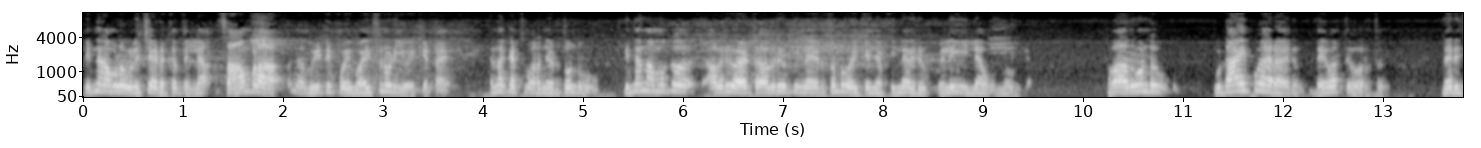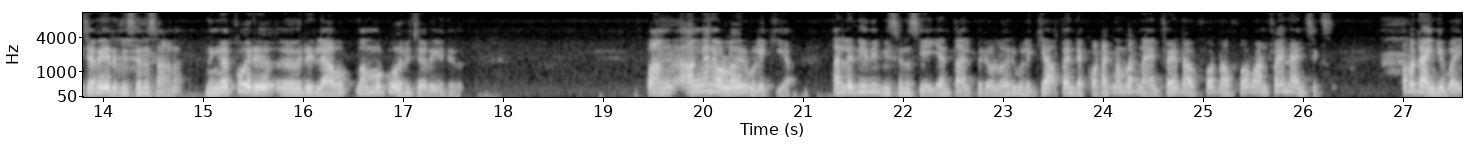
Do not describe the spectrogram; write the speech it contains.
പിന്നെ നമ്മൾ വിളിച്ചെടുക്കത്തില്ല. സാമ്പിളാ വീട്ടിൽ പോയി വൈഫിനോട് ചോദിക്കട്ടെ. എന്നൊക്കെ പറഞ്ഞ് എടുത്തുകൊണ്ട് പോകും. പിന്നെ നമുക്ക് അവരുമായിട്ട് അവർ പിന്നെ എടുത്തുകൊണ്ട് പോയി കഴിഞ്ഞാൽ പിന്നെ ഒരു വെളിയില്ല ഒന്നുമില്ല. അപ്പോൾ അതുകൊണ്ട് ഉടായ്പുകാരും ദൈവത്തെ ഓർത്ത് ഇതൊരു ചെറിയൊരു ബിസിനസ്സാണ്. നിങ്ങൾക്കും ഒരു ഒരു ലാഭം നമുക്കും ഒരു ചെറിയൊരു ഇത്. അപ്പം അങ്ങനെയുള്ളവർ വിളിക്കുക. നല്ല രീതിയിൽ ബിസിനസ് ചെയ്യാൻ താല്പര്യമുള്ളവർ വിളിക്കുക. അപ്പോൾ എന്റെ contact number nine five double four double four one five nine six. അപ്പോൾ താങ്ക് യു ബൈ.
